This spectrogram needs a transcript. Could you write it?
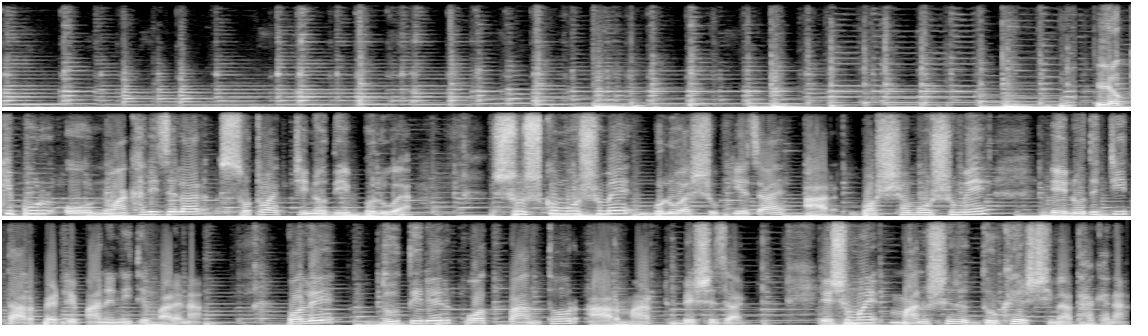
লক্ষ্মীপুর ও নোয়াখালী জেলার ছোট একটি নদী বুলুয়া। শুষ্ক মৌসুমে বুলুয়া শুকিয়ে যায় আর বর্ষা মৌসুমে এই নদীটি তার পেটে পানি নিতে পারে না। ফলে দু তীরের পথ প্রান্তর আর মাঠ বেসে যায়। এ সময় মানুষের দুঃখের সীমা থাকে না।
